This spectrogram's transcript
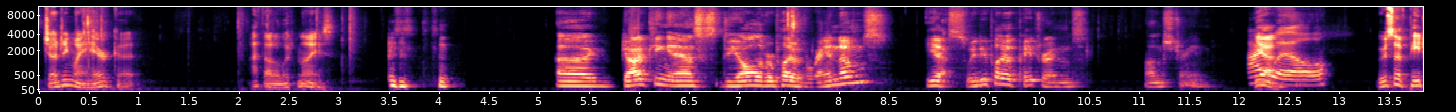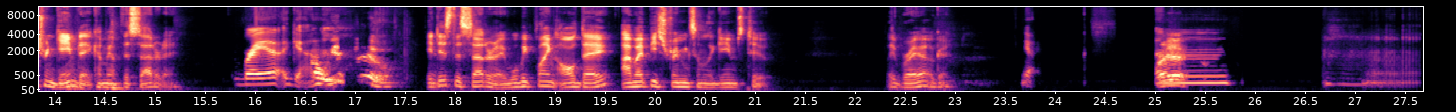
judging my haircut. I thought it looked nice. Uh, God King asks, "Do y'all ever play with randoms?" Yes, we do play with patrons on stream. I Yeah. will. We also have Patreon game day coming up this Saturday. Breya again. Oh, we do. It is this Saturday. We'll be playing all day. I might be streaming some of the games too. Play Breya? Okay. Breya- Um,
